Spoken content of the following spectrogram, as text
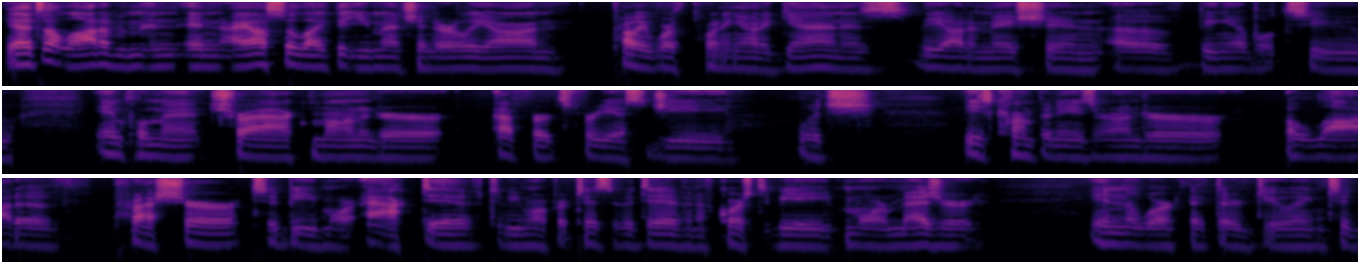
Yeah it's a lot of them and, and i also like that you mentioned early on probably worth pointing out again is the automation of being able to implement track monitor efforts for esg which these companies are under a lot of pressure to be more active to be more participative and of course to be more measured in the work that they're doing to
